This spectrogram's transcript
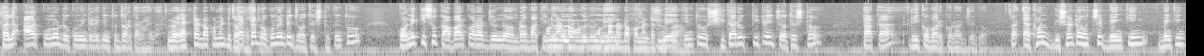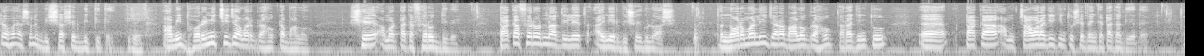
তাহলে আর কোনো ডকুমেন্টারি কিন্তু দরকার হয় না। একটা ডকুমেন্ট একটা ডকুমেন্টে যথেষ্ট। কিন্তু অনেক কিছু কাভার করার জন্য আমরা বাকি ডকুমেন্টগুলো নেই। কিন্তু স্বীকারোক্তিটাই যথেষ্ট টাকা রিকভার করার জন্য। তো এখন বিষয়টা হচ্ছে ব্যাংকিং ব্যাংকিংটা হয় আসলে বিশ্বাসের ভিত্তিতেই। আমি ধরে নিচ্ছি যে আমার গ্রাহকটা ভালো। সে আমার টাকা ফেরত দিবে। টাকা ফেরত না দিলে আইনের বিষয়গুলো আসে। তো নর্মালি যারা ভালো গ্রাহক তারা কিন্তু টাকা চাওয়ার আগে কিন্তু সে ব্যাংকে টাকা দিয়ে দেয়। তো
